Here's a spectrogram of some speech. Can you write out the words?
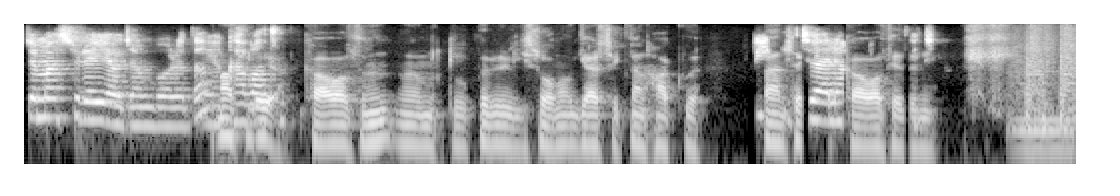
Cemal Süreyya hocam bu arada. Yani kahvaltı kahvaltının e, mutlulukla bir ilgisi olmalı. Gerçekten haklı. bir Ben tek ritüel kahvaltıya döneyim.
